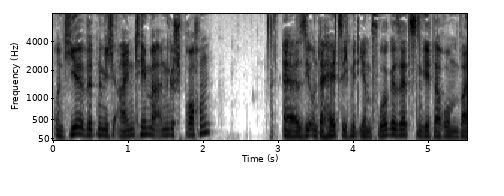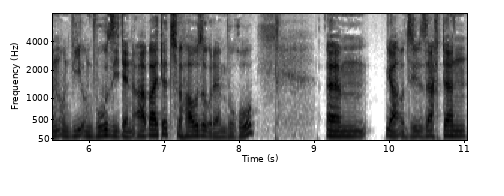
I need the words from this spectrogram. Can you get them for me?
Und hier wird nämlich ein Thema angesprochen. Äh, sie unterhält sich mit ihrem Vorgesetzten, geht darum, wann und wie und wo sie denn arbeitet, zu Hause oder im Büro. Ähm, ja, und sie sagt dann,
